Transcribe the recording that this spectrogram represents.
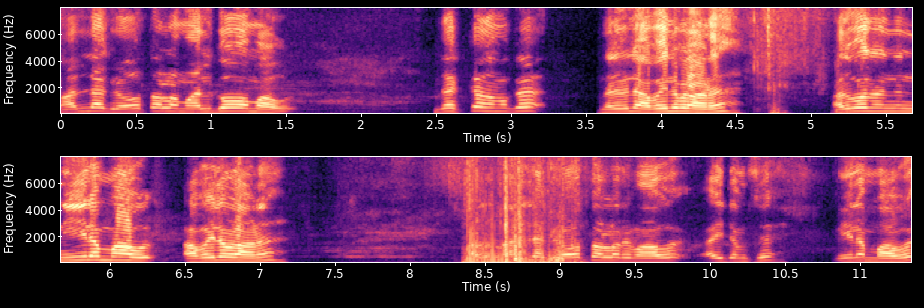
നല്ല ഗ്രോത്തുള്ള മൽഗോവ മാവ്. ഇതൊക്കെ നമുക്ക് നിലവിൽ അവൈലബിൾ ആണ്. അതുപോലെ തന്നെ നീലം മാവ്. അവൈലബിൾ ആണ്. അത് നല്ല ഗ്രോത്ത് ഉള്ളൊരു മാവ് ഐറ്റംസ് നീലം മാവ്.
